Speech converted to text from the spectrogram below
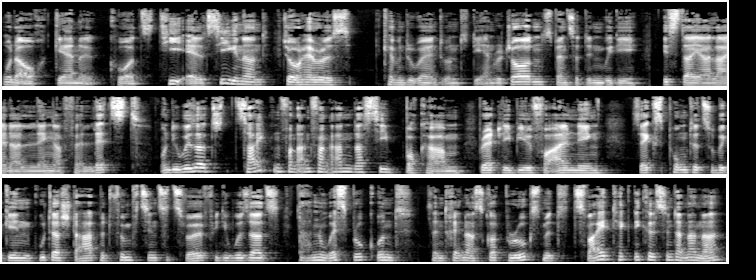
oder auch gerne kurz TLC genannt, Joe Harris, Kevin Durant und DeAndre Jordan. Spencer Dinwiddie ist da ja leider länger verletzt. Und die Wizards zeigten von Anfang an, dass sie Bock haben. Bradley Beal vor allen Dingen sechs Punkte zu Beginn, guter Start mit 15 zu 12 für die Wizards. Dann Westbrook und sein Trainer Scott Brooks mit zwei Technicals hintereinander.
